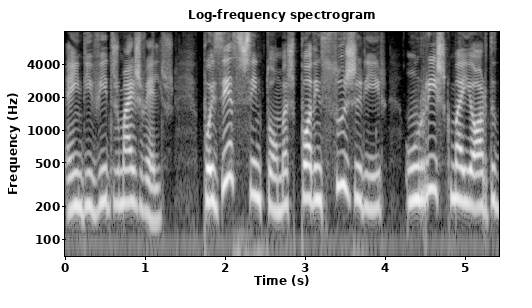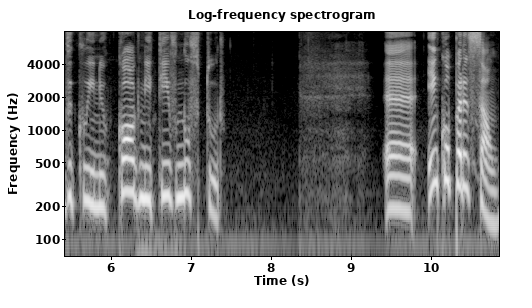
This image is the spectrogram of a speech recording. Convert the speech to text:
em indivíduos mais velhos, pois esses sintomas podem sugerir um risco maior de declínio cognitivo no futuro. Uh, em comparação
